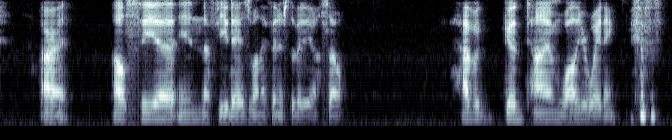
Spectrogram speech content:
All right. I'll see you in a few days when I finish the video. So have a good time while you're waiting.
